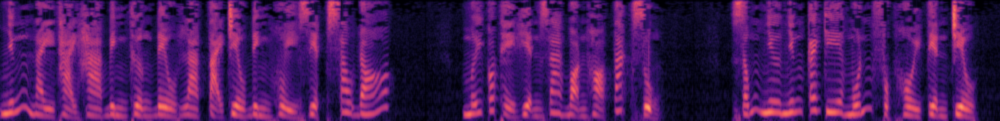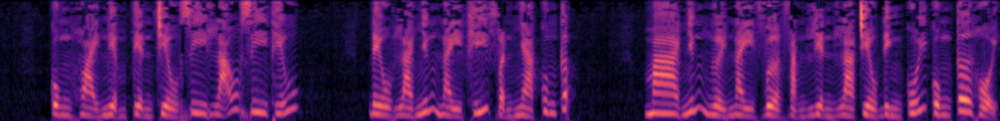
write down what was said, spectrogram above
những này thải hà bình thường đều là tại triều đình hủy diệt sau đó. Mới có thể hiện ra bọn họ tác dụng. Giống như những cái kia muốn phục hồi tiền triều, cùng hoài niệm tiền triều di lão di thiếu, đều là những này khí vận nhà cung cấp, mà những người này vừa vặn liền là triều đình cuối cùng cơ hội,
